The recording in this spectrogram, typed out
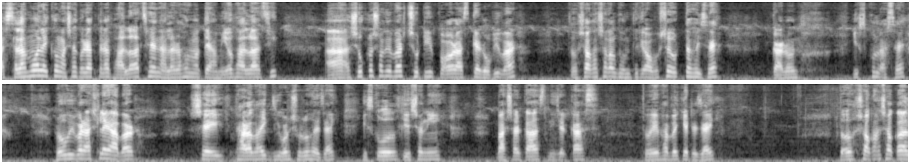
আসসালামু আলাইকুম, আশা করি আপনারা ভালো আছেন। আল্লাহ রহমতে আমিও ভালো আছি। শুক্র শনিবার ছুটির পর আজকে রবিবার, তো সকাল সকাল ঘুম থেকে অবশ্যই উঠতে হয়েছে কারণ স্কুল আছে। রবিবার আসলে আবার সেই ধারাবাহিক জীবন শুরু হয়ে যায়। স্কুল, টিউশনি, বাসার কাজ, নিজের কাজ, তো এভাবে কেটে যায়। তো সকাল সকাল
